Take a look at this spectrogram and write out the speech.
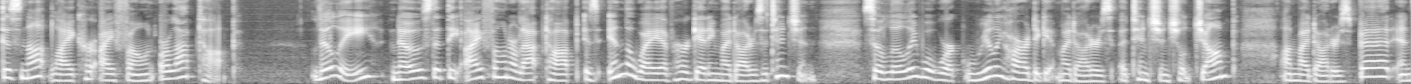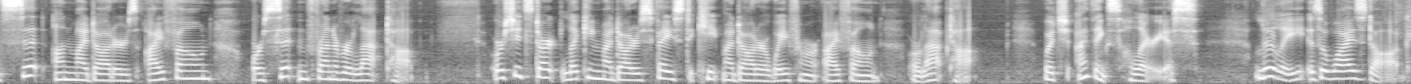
does not like her iPhone or laptop. Lily knows that the iPhone or laptop is in the way of her getting my daughter's attention. So Lily will work really hard to get my daughter's attention. She'll jump on my daughter's bed and sit on my daughter's iPhone or sit in front of her laptop. Or she'd start licking my daughter's face to keep my daughter away from her iPhone or laptop, which I think's hilarious. Lily is a wise dog.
